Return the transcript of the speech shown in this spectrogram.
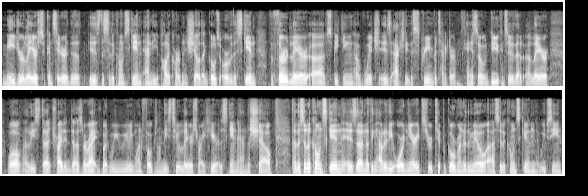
major layers to consider. There is the silicone skin and the polycarbonate shell that goes over the skin. The third layer uh, speaking of which is actually the screen protector okay? So do you consider that a layer well, at least uh, Trident does, alright, but we really want to focus on these two layers right here, the skin and the shell. Now, the silicone skin is uh, nothing out of the ordinary. It's your typical run-of-the-mill uh, silicone skin that we've seen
